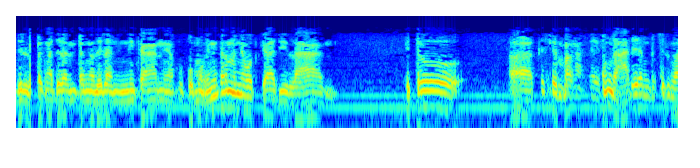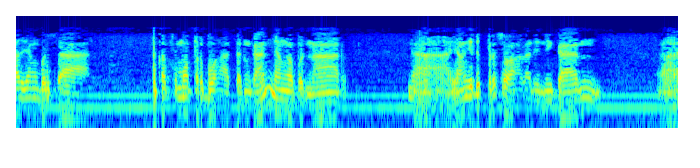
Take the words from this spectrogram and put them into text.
pengadilan-pengadilan ini kan, ya hukum ini kan menyebut keadilan. itu uh, itu nggak ada yang kecil nggak ada yang besar. Bukan semua perbuatan kan yang nggak benar. Nah yang jadi persoalan ini kan uh,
